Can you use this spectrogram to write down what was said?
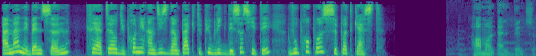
Haman et Benson, créateurs du premier indice d'impact public des sociétés, vous proposent ce podcast. Haman and Benson.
